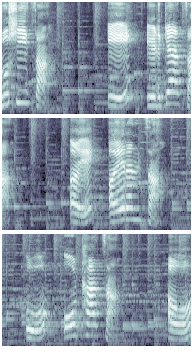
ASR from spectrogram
ऋषीचा ए एडक्याचा ऐ ऐरनचा ओ ओठाचा औ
